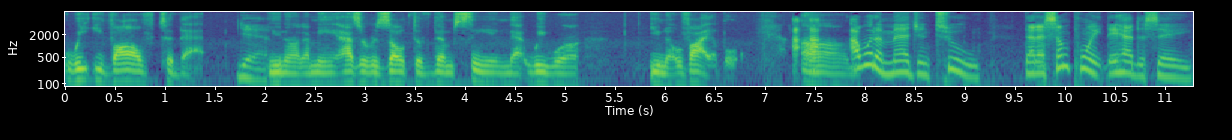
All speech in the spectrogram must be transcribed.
we evolved to that Yeah. you know what i mean as a result of them seeing that we were you know viable I, I- um, I would imagine too that at some point they had to say,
